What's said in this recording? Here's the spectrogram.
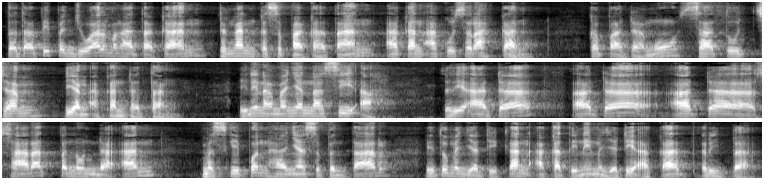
Tetapi penjual mengatakan dengan kesepakatan akan aku serahkan kepadamu satu jam yang akan datang. Ini namanya nasiah. Jadi ada ada ada syarat penundaan meskipun hanya sebentar itu menjadikan akad ini menjadi akad riba.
